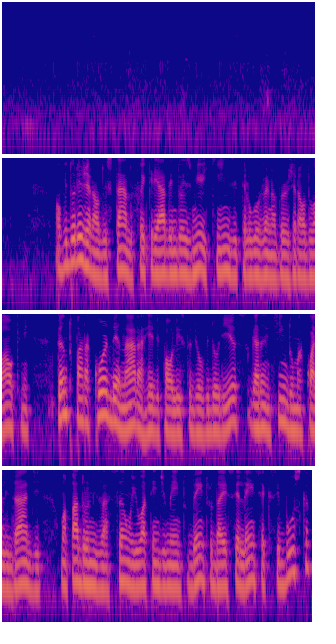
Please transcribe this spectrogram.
Ouvidoria Geral do Estado foi criada em 2015 pelo governador Geraldo Alckmin, tanto para coordenar a rede paulista de ouvidorias, garantindo uma qualidade, uma padronização e o atendimento dentro da excelência que se busca,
